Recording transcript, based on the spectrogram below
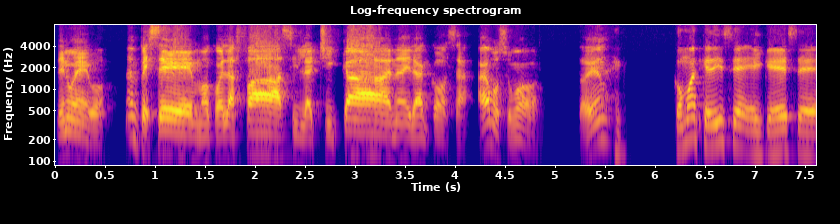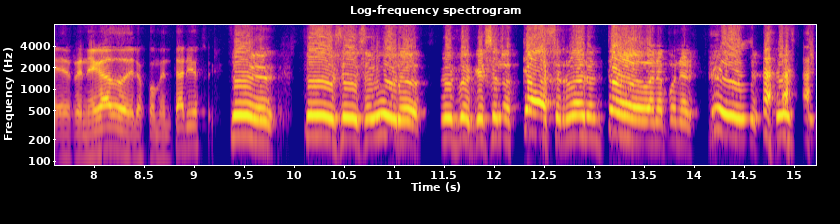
De nuevo, no empecemos con la fácil, la chicana y la cosa. Hagamos humor. ¿Está bien? ¿Cómo es que dice el que es eh, renegado de los comentarios? Sí, sí, sí, seguro. Porque son los casos, robaron todo, van a poner. Eh, eh,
